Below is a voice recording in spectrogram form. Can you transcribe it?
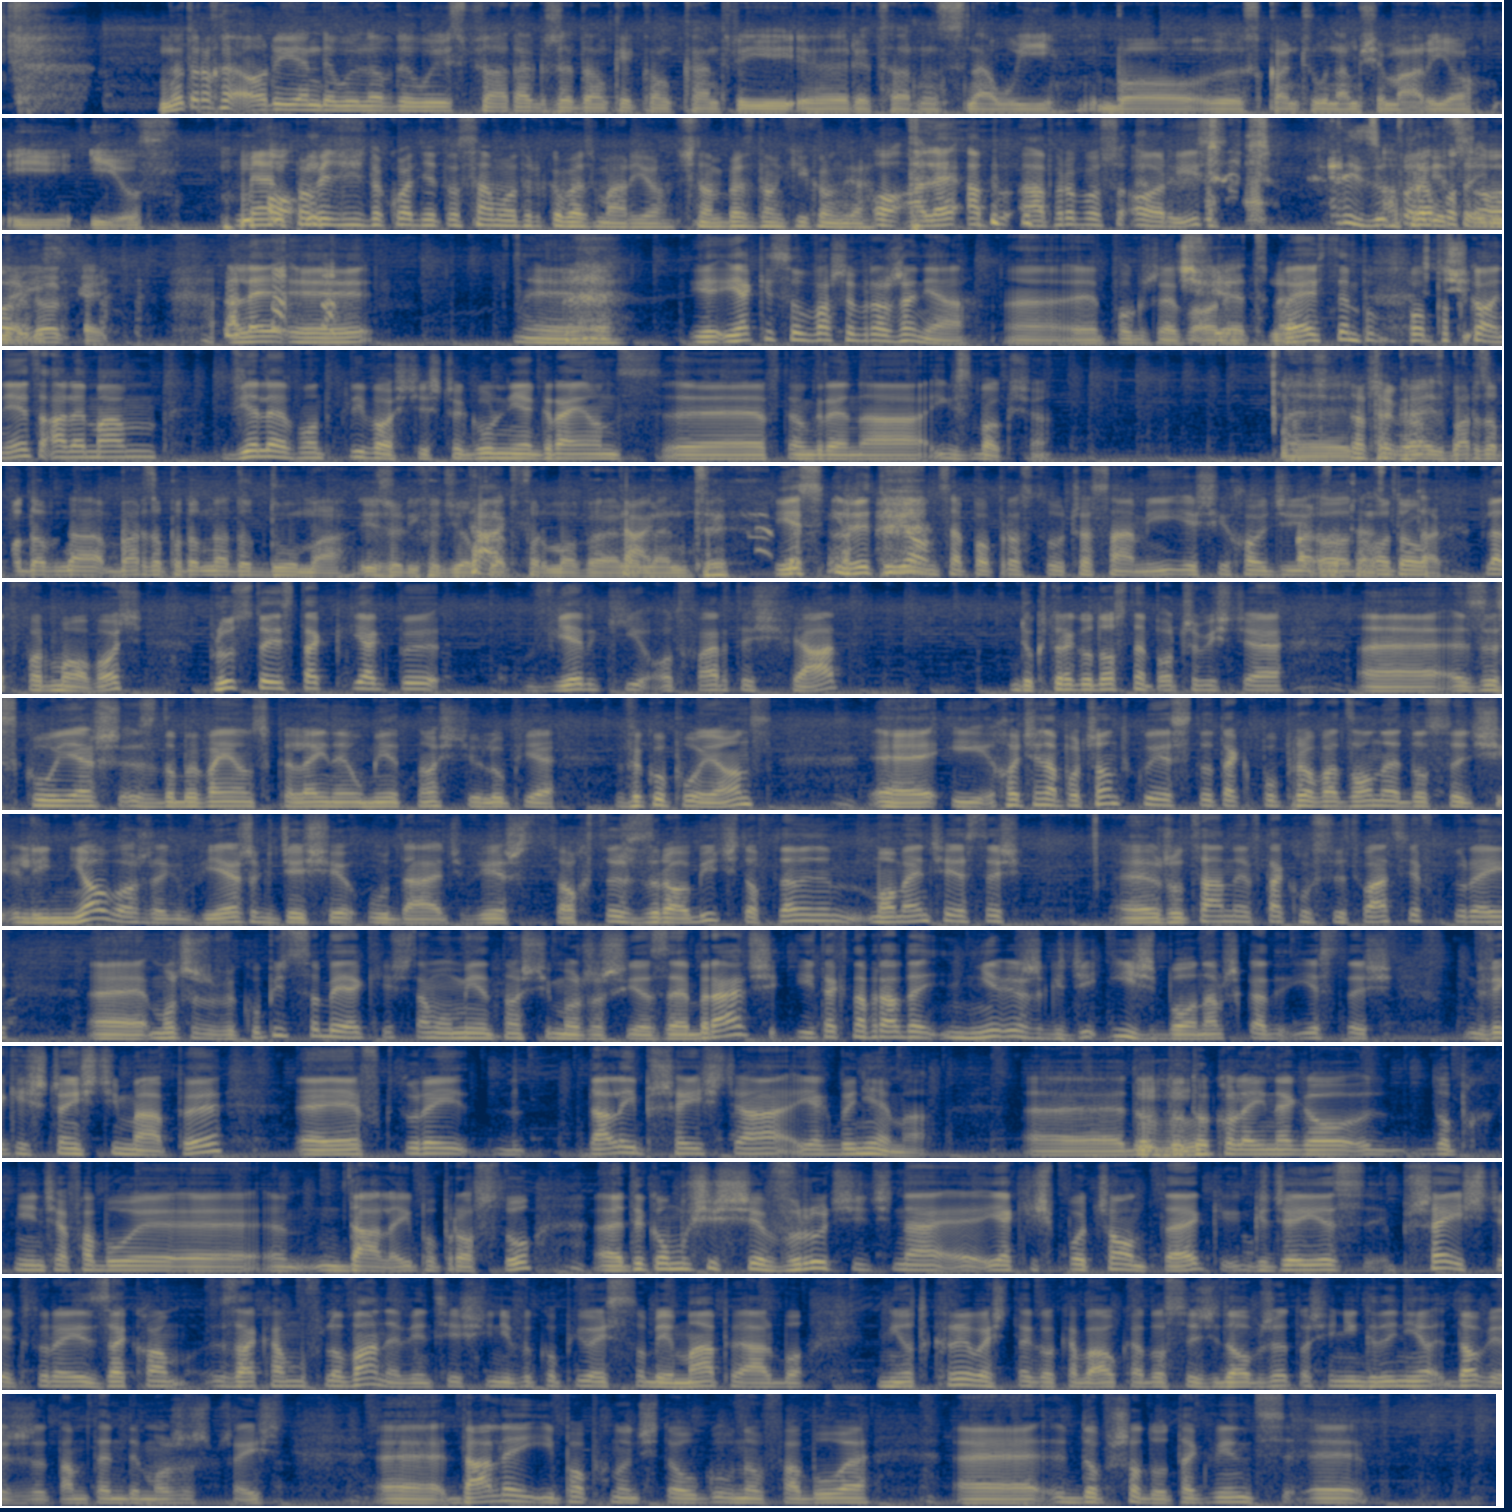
No trochę Ori and the Will of the Wisp, a także Donkey Kong Country y, Returns na Wii, bo y, skończył nam się Mario i, i już. Miałem O. powiedzieć dokładnie to samo, tylko bez Mario, czy tam bez Donkey Konga. O, ale a, a propos Oris, Czyli zupełnie propos co innego, Oris. okej. ale e, e, jakie są wasze wrażenia e, po grze w Ori? Świetne. Bo ja jestem po, po, pod koniec, ale mam wiele wątpliwości, szczególnie grając e, w tę grę na Xboxie. E, Ta Dlaczego? gra jest bardzo podobna, bardzo podobna do Duma, jeżeli chodzi o Tak, platformowe tak. elementy. Jest irytująca po prostu czasami, jeśli chodzi Bardzo o, często o tą tak. platformowość. Plus to jest tak jakby wielki, otwarty świat, do którego dostęp oczywiście e, zyskujesz zdobywając kolejne umiejętności lub je wykupując. E, I choć na początku jest to tak poprowadzone dosyć liniowo, że wiesz gdzie się udać, wiesz co chcesz zrobić, to w pewnym momencie jesteś e, rzucany w taką sytuację, w której e, możesz wykupić sobie jakieś tam umiejętności, możesz je zebrać i tak naprawdę nie wiesz gdzie iść, bo na przykład jesteś w jakiejś części mapy, e, w której dalej przejścia jakby nie ma. E, do, do, Mhm. do kolejnego, do pchnięcia fabuły e, dalej po prostu, e, tylko musisz się wrócić na jakiś początek, gdzie jest przejście, które jest zakam, zakamuflowane, więc jeśli nie wykopiłeś sobie mapy albo nie odkryłeś tego kawałka dosyć dobrze, to się nigdy nie dowiesz, że tamtędy możesz przejść dalej i popchnąć tą główną fabułę do przodu. Tak więc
